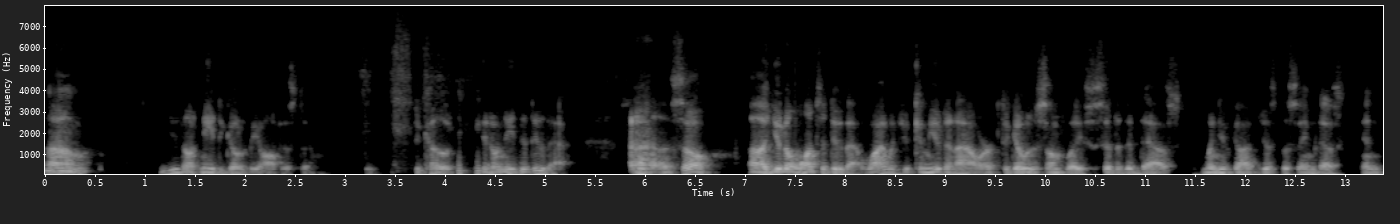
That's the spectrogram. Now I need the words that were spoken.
Mhm. Um, you don't need to go to the office to, to code. You don't need to do that. Uh, so uh, you don't want to do that. Why would you commute an hour to go to someplace, sit at a desk, when you've got just the same desk in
